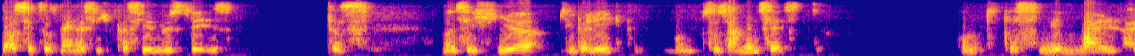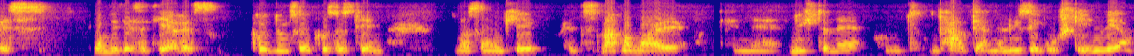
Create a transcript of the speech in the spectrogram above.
Was jetzt aus meiner Sicht passieren müsste, ist, dass man sich hier überlegt und zusammensetzt und das wir mal als universitäres Gründungsökosystem mal sagen, okay, jetzt machen wir mal eine nüchterne und, und harte Analyse, wo stehen wir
